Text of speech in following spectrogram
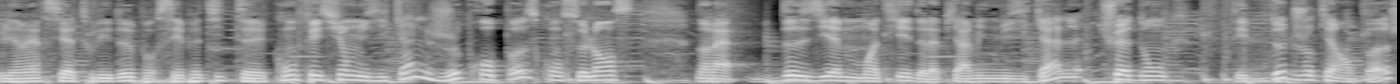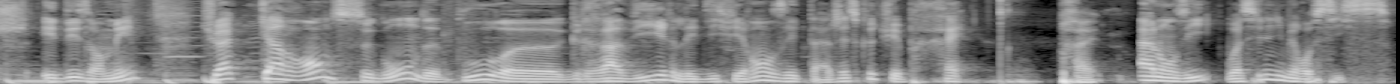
Eh bien, merci à tous les deux pour ces petites euh, confessions musicales. Je propose qu'on se lance dans la deuxième moitié de la pyramide musicale. Tu as donc tes deux jokers en poche et désormais, tu as 40 secondes pour euh, gravir les différents étages. Est-ce que tu es prêt? Prêt. Allons-y, voici le numéro 6.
